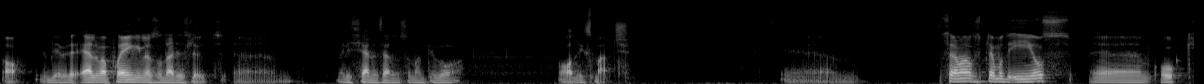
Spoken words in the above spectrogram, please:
ja, det blev väl 11 poäng eller sånt där till slut. Ehm, men det kändes ändå som att det var Alviks match. Ehm, sen har man också spelat mot EOS ehm, och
